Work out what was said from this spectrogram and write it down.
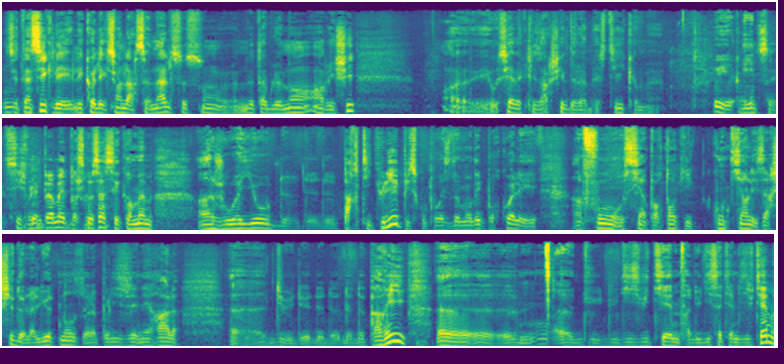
Mm. C'est ainsi que les, les collections de l'Arsenal se sont notablement enrichies, et aussi avec les archives de la Bastille, comme oui, si je peux me permettre, parce que ça c'est quand même un joyau de, de, particulier, puisqu'on pourrait se demander pourquoi les, un fonds aussi important qui contient les archives de la lieutenance de la police générale euh, du, de, de, Paris, euh, euh, du, du 18e, enfin du 17e, 18e,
